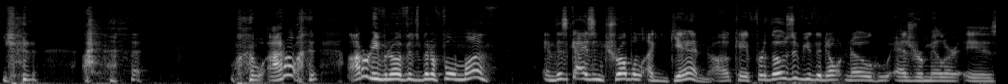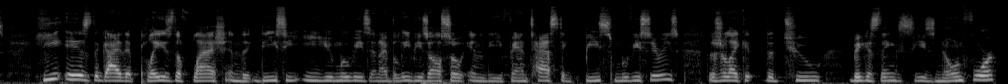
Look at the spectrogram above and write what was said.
you, I don't I don't even know if it's been a full month. And this guy's in trouble again. Okay, for those of you that don't know who Ezra Miller is, he is the guy that plays the Flash in the DCEU movies, and I believe he's also in the Fantastic Beasts movie series. Those are like the two biggest things he's known for.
